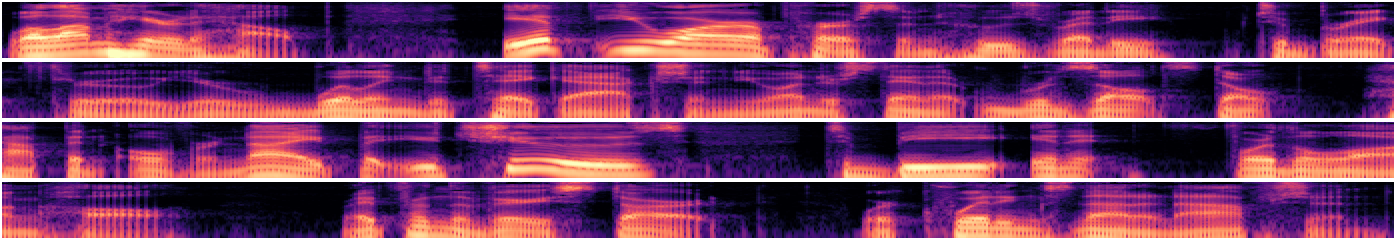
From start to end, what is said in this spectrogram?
Well, I'm here to help. If you are a person who's ready to break through, you're willing to take action, you understand that results don't happen overnight, but you choose to be in it for the long haul, right from the very start where quitting's not an option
